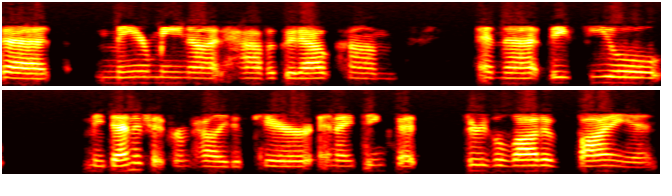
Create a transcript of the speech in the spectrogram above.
that may or may not have a good outcome and that they feel may benefit from palliative care. And I think that there's a lot of buy-in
